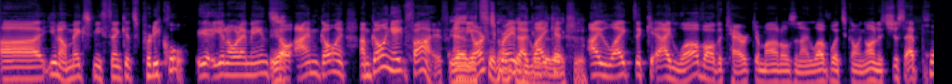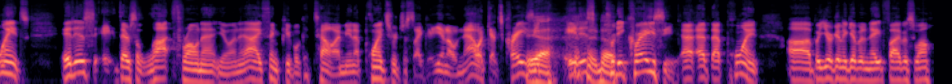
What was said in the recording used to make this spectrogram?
Uh, you know, makes me think it's pretty cool. You, you know what I mean? Yeah. So I'm going, I'm going eight five, Yeah, and the art's great. I like it. actually. I like the I love all the character models and I love what's going on. It's just at points it is it- there's a lot thrown at you and I think people could tell. I mean at points we're just like, you know, now it gets crazy. Yeah, It is know. pretty crazy at, at that point. Uh, but you're going to give it an 8-5 as well?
